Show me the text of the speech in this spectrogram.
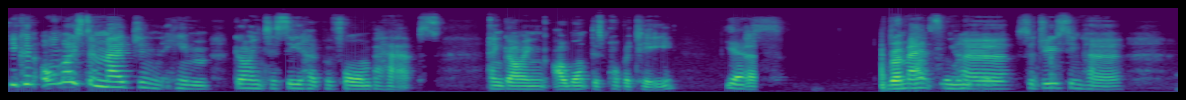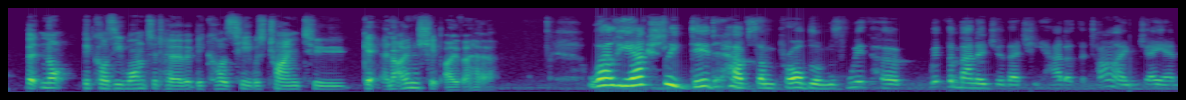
You can almost imagine him going to see her perform, perhaps, and going, I want this property. Yes. Uh, romancing Absolutely. her, seducing her, but not because he wanted her, but because he was trying to get an ownership over her. Well, he actually did have some problems with her, with the manager that she had at the time, J.M.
